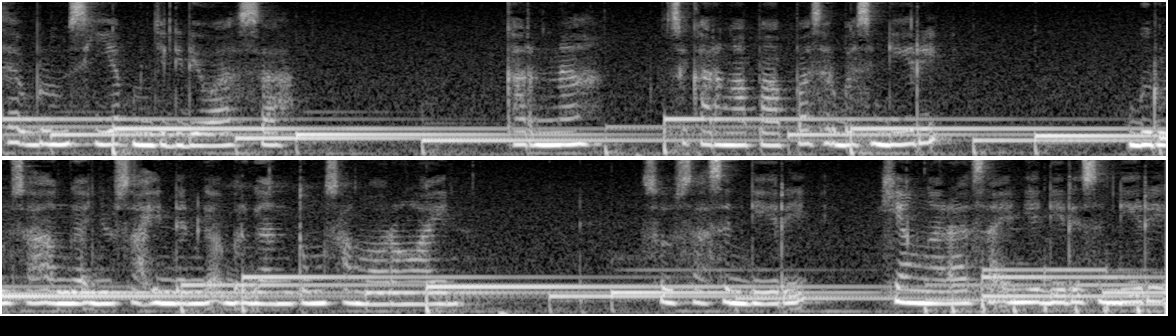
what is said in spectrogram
saya belum siap menjadi dewasa. Karena sekarang apa-apa serba sendiri. Berusaha nggak nyusahin dan nggak bergantung sama orang lain. Susah sendiri yang ngerasain ya diri sendiri.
